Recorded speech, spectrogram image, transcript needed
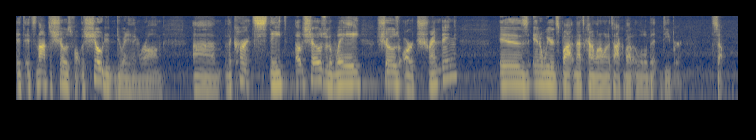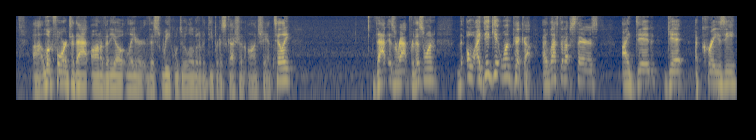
It, it's not the show's fault. The show didn't do anything wrong. Um, the current state of shows or the way shows are trending is in a weird spot, and that's kind of what I want to talk about a little bit deeper. So, uh, look forward to that on a video later this week. We'll do a little bit of a deeper discussion on Chantilly. That is a wrap for this one. Oh, I did get one pickup. I left it upstairs. I did get a Crazy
